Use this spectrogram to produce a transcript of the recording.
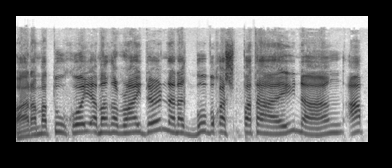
para matukoy ang mga rider na nagbubukas patay ng app.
